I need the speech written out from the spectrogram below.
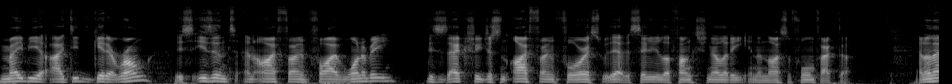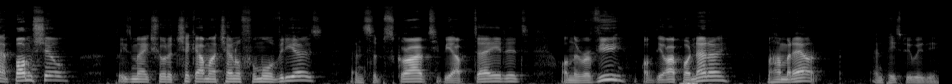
maybe I did get it wrong. This isn't an iPhone 5 wannabe. This is actually just an iPhone 4S without the cellular functionality in a nicer form factor. And on that bombshell, Please make sure to check out my channel for more videos and subscribe to be updated on the review of the iPod Nano. Muhammad out and peace be with you.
